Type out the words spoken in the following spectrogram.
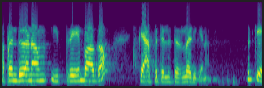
അപ്പൊ എന്ത് വേണം? ഇത്രയും ഭാഗം ക്യാപിറ്റൽ ലെറ്ററിൽ അടിക്കണം. ഓക്കെ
